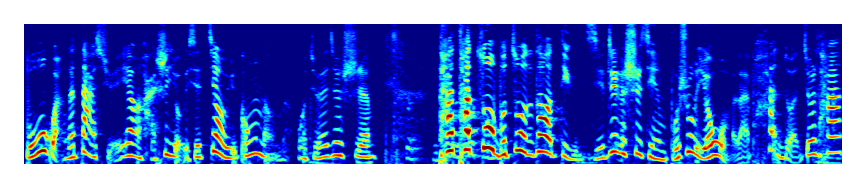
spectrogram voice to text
博物馆跟大学一样，还是有一些教育功能的。我觉得就是，他他做不做得到顶级这个事情，不是由我们来判断，就是他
